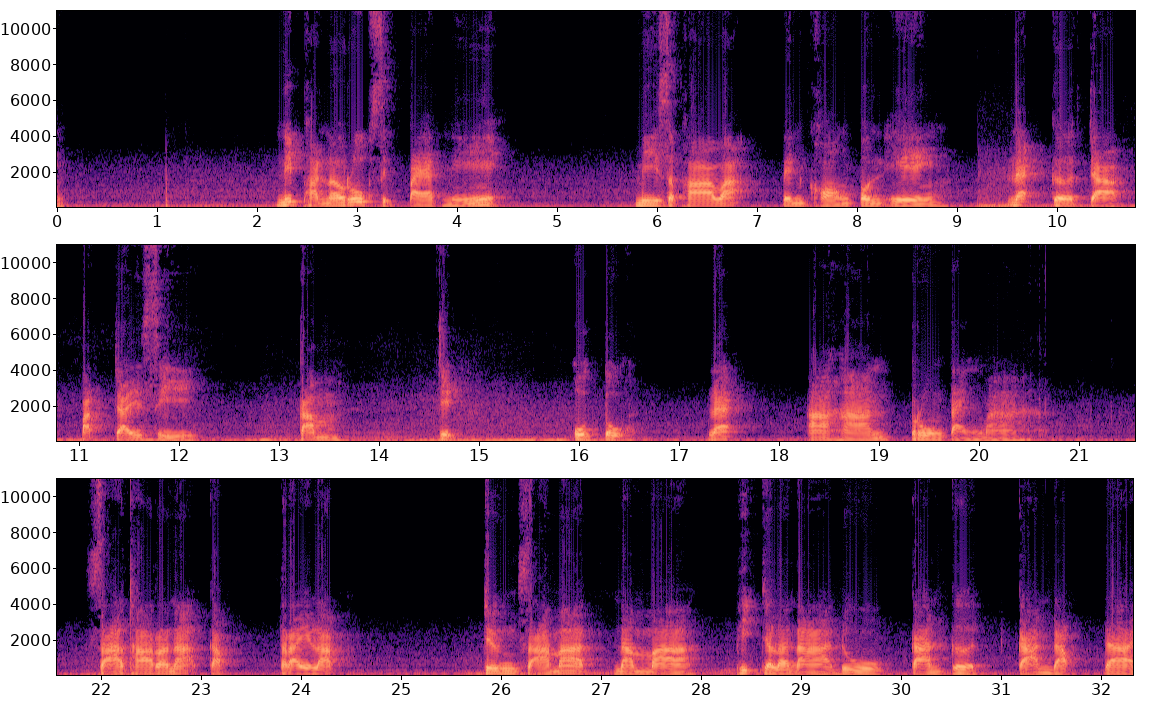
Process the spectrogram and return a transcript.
นิพพานรูป 18 นี้ มีสภาวะเป็นของตนเอง และเกิดจากปัจจัยสี่กรรม จิต อุตุ และ อาหารปรุงแต่งมา สาธารณะกับไตรลักษณ์จึงสามารถนำมาพิจารณาดูการเกิดการดับได้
